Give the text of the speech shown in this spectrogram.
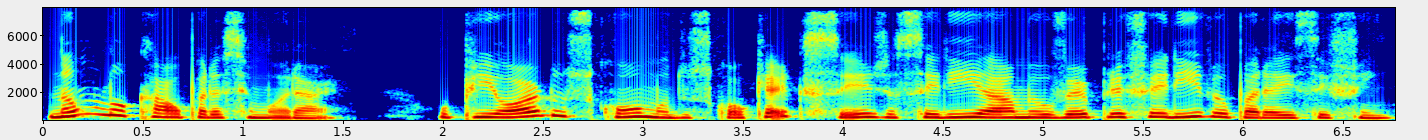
não um local para se morar. O pior dos cômodos, qualquer que seja, seria, a meu ver, preferível para esse fim.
